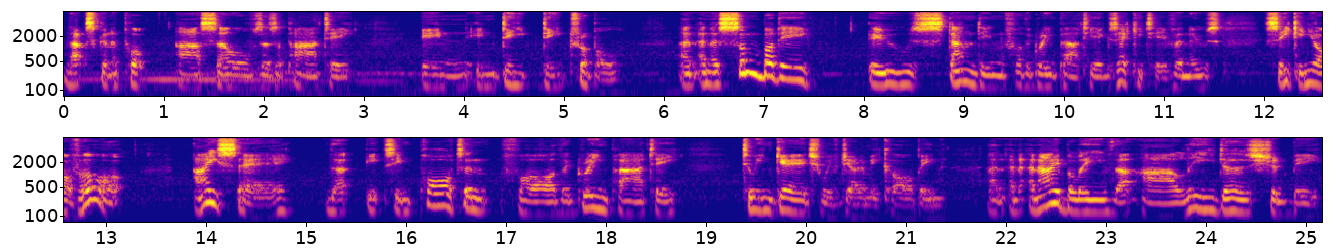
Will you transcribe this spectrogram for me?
that's going to put ourselves as a party in, in deep, deep trouble. And, and as somebody who's standing for the Green Party executive and who's seeking your vote, I say that it's important for the Green Party to engage with Jeremy Corbyn. And, and, and I believe that our leaders should be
